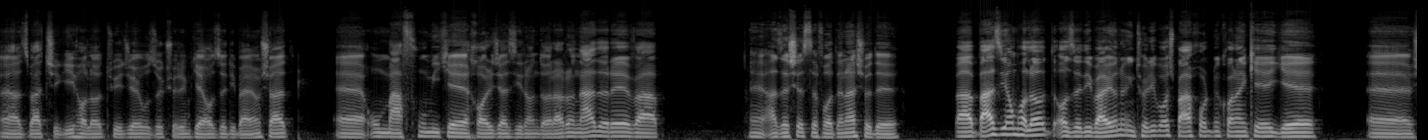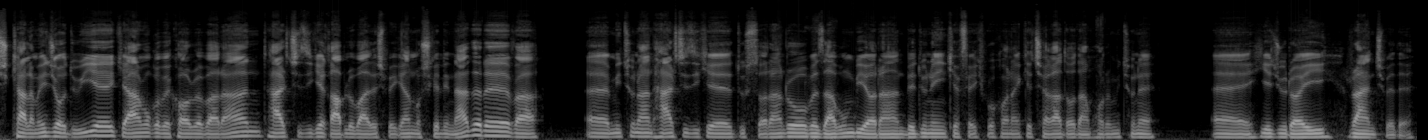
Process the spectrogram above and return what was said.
از بچگی حالا توی جای بزرگ شدیم که آزادی بیان شاید اون مفهومی که خارج از ایران داره رو نداره و ازش استفاده نشده. و بعضی هم حالا آزادی بیان رو اینطوری باش برخورد می‌کنن که یه کلمه جادوییه که هر موقع به کار ببرن هر چیزی که قبل و بعدش بگن مشکلی نداره و می‌تونن هر چیزی که دوست دارن رو به زبون بیارن بدون اینکه فکر بکنن که چقدر آدم ها رو می‌تونه یه جورایی رنج بده.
